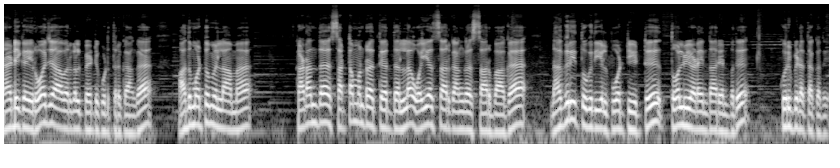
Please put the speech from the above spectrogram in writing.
நடிகை ரோஜா அவர்கள் பேட்டி கொடுத்துருக்காங்க. அது மட்டும் இல்லாமல் கடந்த சட்டமன்ற தேர்தலில் ஒய்எஸ்ஆர் காங்கிரஸ் சார்பாக நகரி தொகுதியில் போட்டியிட்டு தோல்வியடைந்தார் என்பது குறிப்பிடத்தக்கது.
